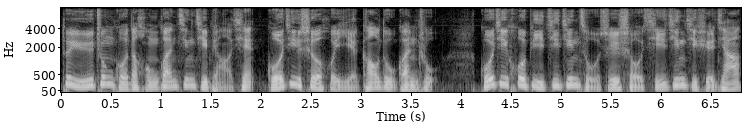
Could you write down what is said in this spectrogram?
对于中国的宏观经济表现，国际社会也高度关注。国际货币基金组织首席经济学家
